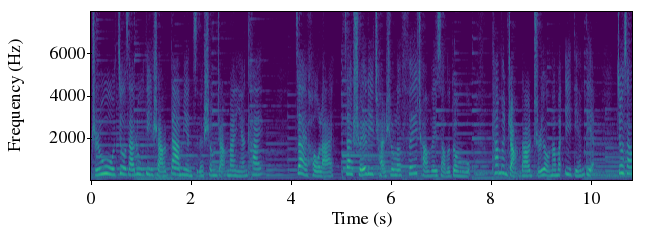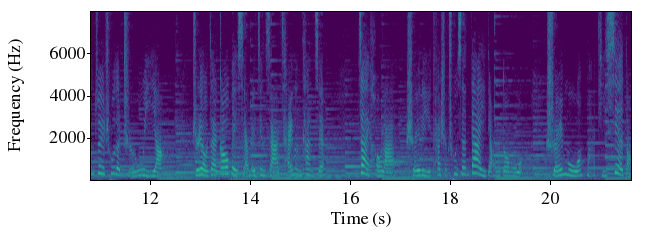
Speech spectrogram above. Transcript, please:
植物就在陆地上大面积的生长蔓延开。再后来，在水里产生了非常微小的动物，它们长得只有那么一点点，就像最初的植物一样，只有在高倍显微镜下才能看见。再后来，水里开始出现大一点的动物，水母、马蹄蟹等。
